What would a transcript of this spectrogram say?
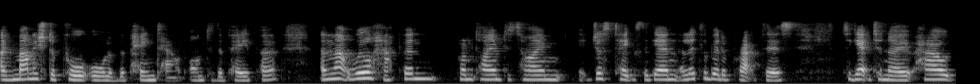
I've managed to pull all of the paint out onto the paper, and that will happen from time to time. It just takes again a little bit of practice to get to know how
